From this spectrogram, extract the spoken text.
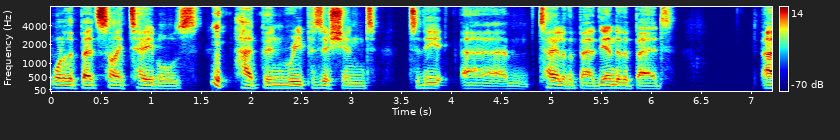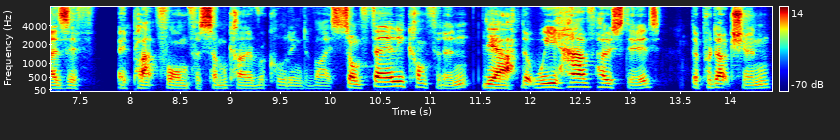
one of the bedside tables had been repositioned to the um, tail of the bed, the end of the bed, as if a platform for some kind of recording device. So I'm fairly confident Yeah, that we have hosted the production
